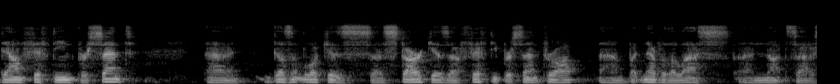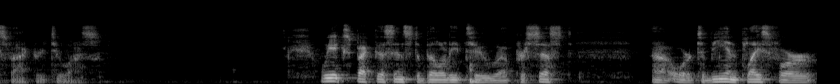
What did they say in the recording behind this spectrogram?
down 15 percent. Uh, doesn't look as uh, stark as a 50% drop, um, but nevertheless uh, not satisfactory to us. We expect this instability to uh, persist uh, or to be in place for,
